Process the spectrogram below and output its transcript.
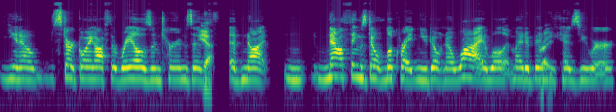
you know start going off the rails in terms of yeah. of not now things don't look right and you don't know why well it might have been right. because you were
